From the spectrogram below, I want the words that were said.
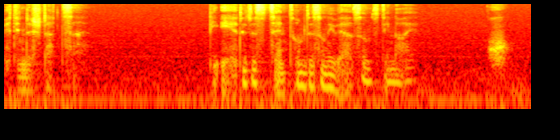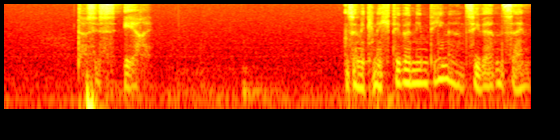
wird in der Stadt sein. Die Erde, das Zentrum des Universums, die neue. Das ist Ehre. Und seine Knechte werden ihm dienen und sie werden sein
